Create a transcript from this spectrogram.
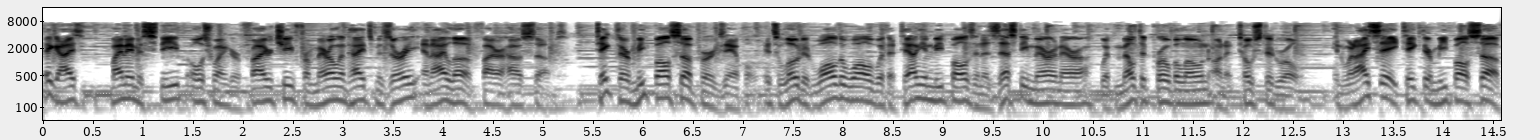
Hey guys, my name is Steve Olschwanger, Fire Chief from Maryland Heights, Missouri, and I love Firehouse Subs. Take their meatball sub, for example. It's loaded wall to wall with Italian meatballs and a zesty marinara with melted provolone on a toasted roll. And when I say take their meatball sub,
